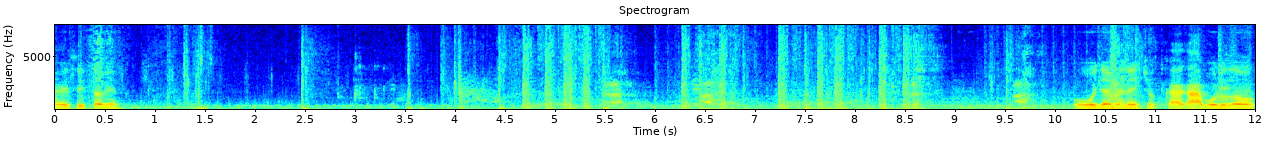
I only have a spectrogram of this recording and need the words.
Eh, sí, está bien. Oh, ya me han hecho caga, boludo.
